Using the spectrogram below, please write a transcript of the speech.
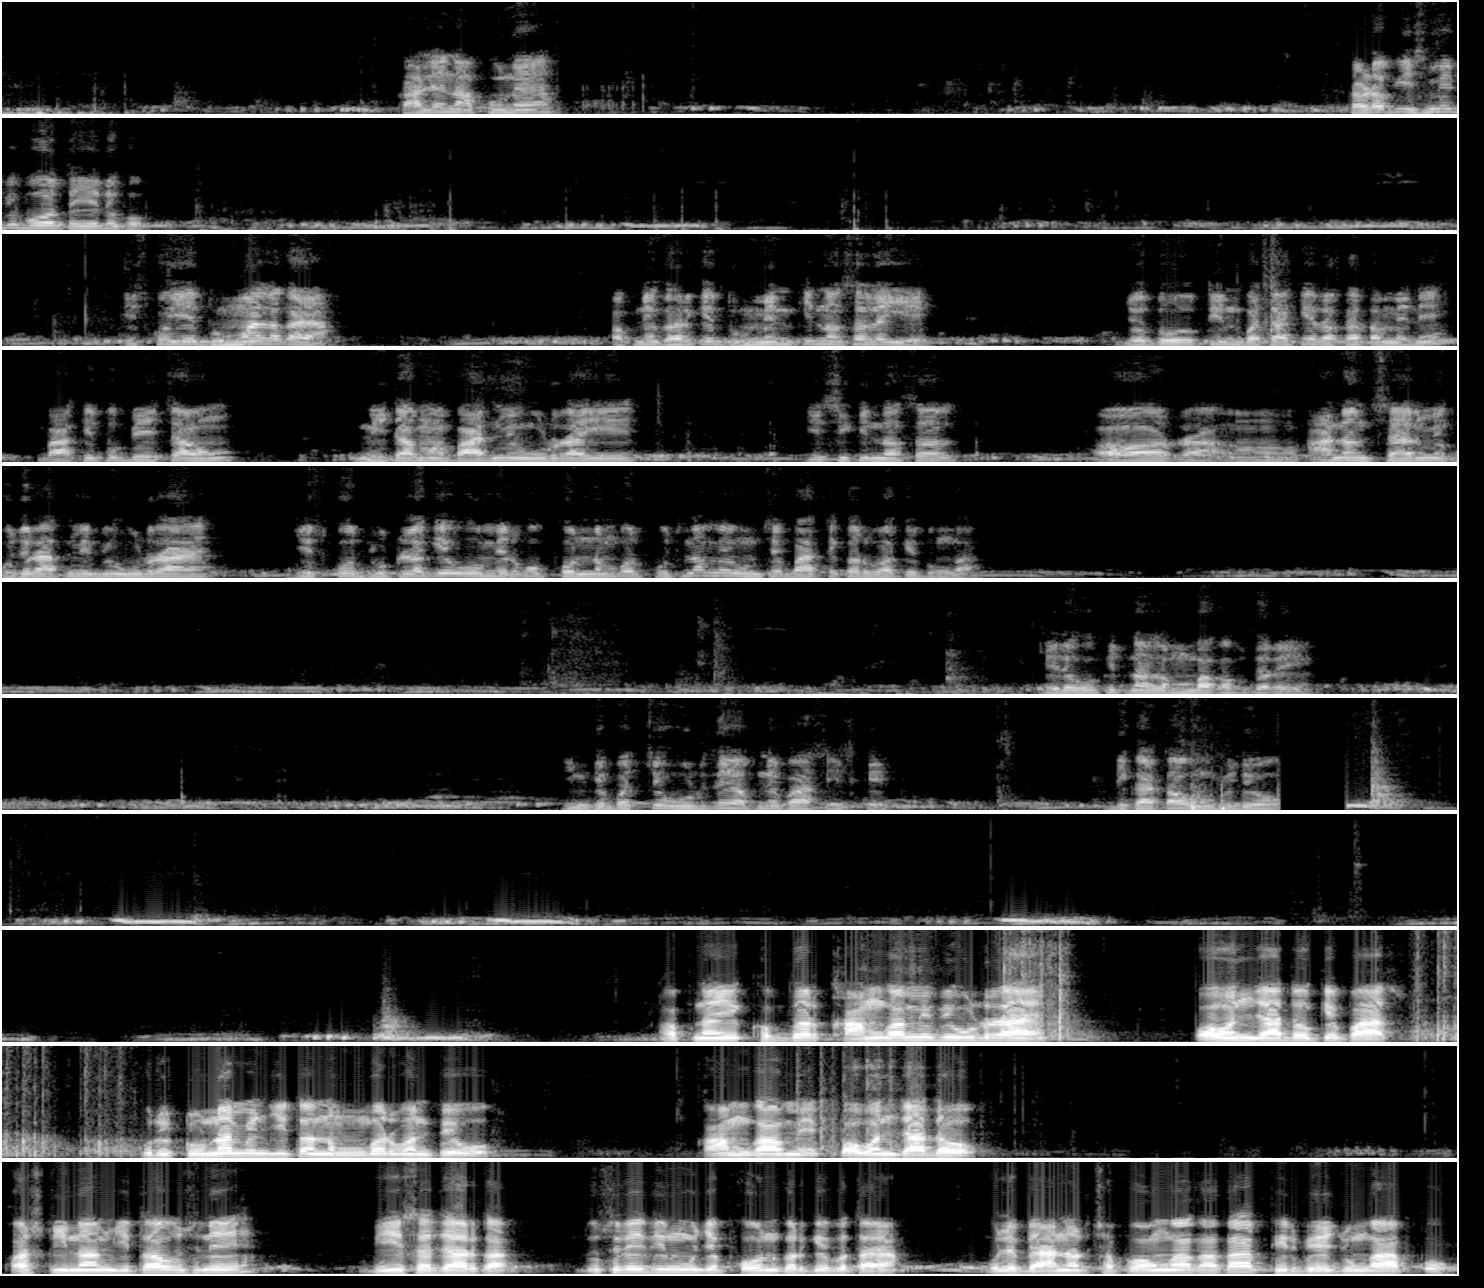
काले नाखून है। तड़प इसमें भी बहुत है, ये देखो। इसको ये धुम्मा लगाया। अपने घर के धुम्मेन की नस्ल है ये। जो दो तीन बचा के रखा था मैंने, बाकी तो बेचा हूँ। निजामाबाद में उड़ रहा है ये, इसी की नस्ल। और आनंद शहर में गुजरात में भी उड़ रहा है। जिसको झूठ लगे वो मेरे को फ़ोन नंबर पूछना, मैं उनसे बातें करवा के दूँगा। ये देखो कितना लंबा कबूतर है इनके बच्चे उड़ते हैं अपने पास इसके। दिखाता हूँ वीडियो। अपना ये खबदर खामगा में भी उड़ रहा है, पवन जादव के पास। पूरी टूर्नामेंट जीता नंबर वन पे वो। खामगांव में पवन जाधव। फ़र्स्ट इनाम जीता उसने, बीस हज़ार का। दूसरे दिन मुझे फ़ोन करके बताया। बोले बैनर छपवाऊँगा काका, फिर भेजूँगा आपको।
